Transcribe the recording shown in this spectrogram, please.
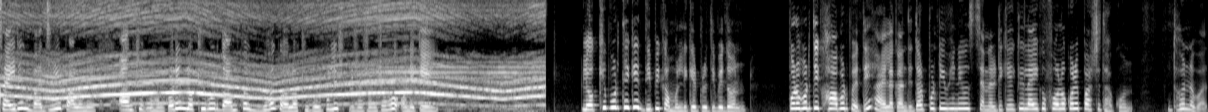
সাইরেন বাজিয়ে পালনে অংশগ্রহণ করেন লক্ষ্মীপুর দমকল বিভাগ ও লক্ষ্মীপুর পুলিশ প্রশাসন সহ অনেকেই। লক্ষ্মীপুর থেকে দীপিকা মল্লিকের প্রতিবেদন। পরবর্তী খবর পেতে হাইলাকান্দি দর্পণ টিভি নিউজ চ্যানেলটিকে একটি লাইক ও ফলো করে পাশে থাকুন। ধন্যবাদ।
